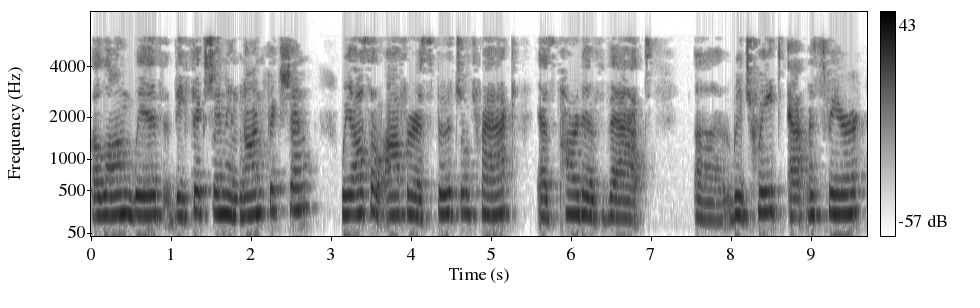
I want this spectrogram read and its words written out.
along with the fiction and nonfiction. We also offer a spiritual track as part of that uh, retreat atmosphere.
